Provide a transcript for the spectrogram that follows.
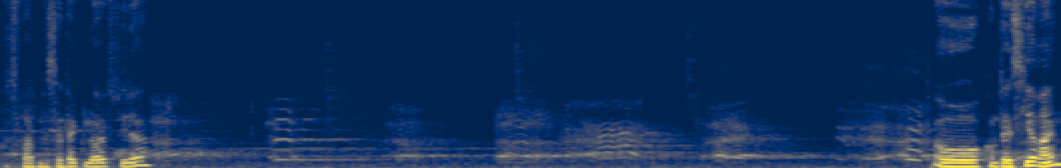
Kurz warten, bis er wegläuft wieder. Oh, kommt er jetzt hier rein?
